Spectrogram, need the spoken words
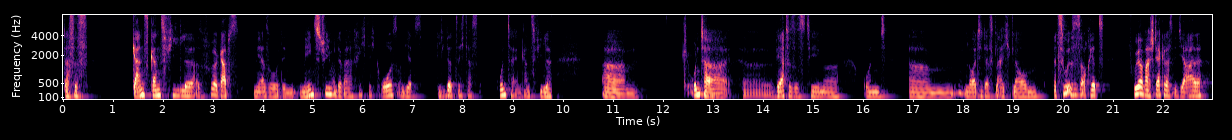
dass es ganz, ganz viele, also früher gab es mehr so den Mainstream und der war richtig groß und jetzt gliedert sich das unter in ganz viele ähm, unter äh, und ähm, Leute, die das Gleiche glauben. Dazu ist es auch jetzt, früher war stärker das Ideal,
